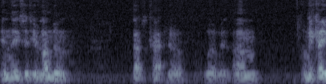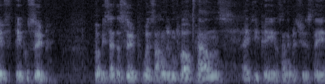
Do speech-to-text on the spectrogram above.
in the City of London. That's Cat who I work with, um, and we gave people soup but we said the soup was 112 pounds 80p or something, which is the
